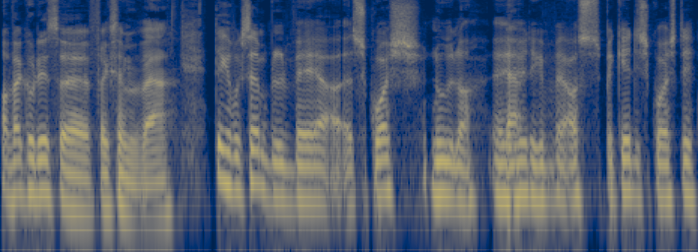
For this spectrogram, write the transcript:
Og hvad kunne det så for eksempel være? Det kan fx være squash-nudler. Ja. Ja. Det kan være også spaghetti squash. Det,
